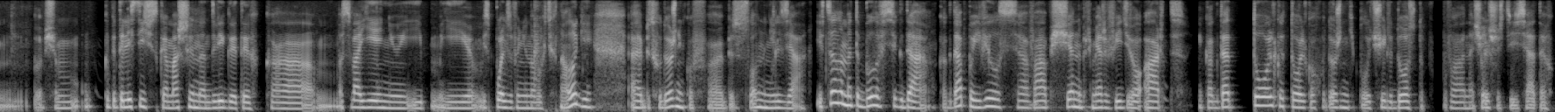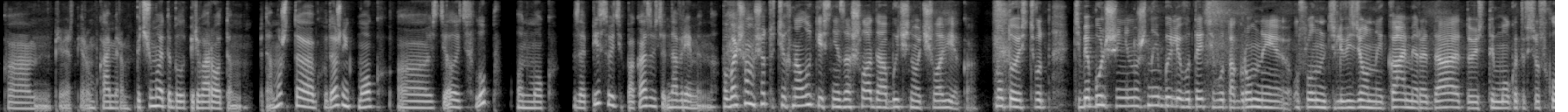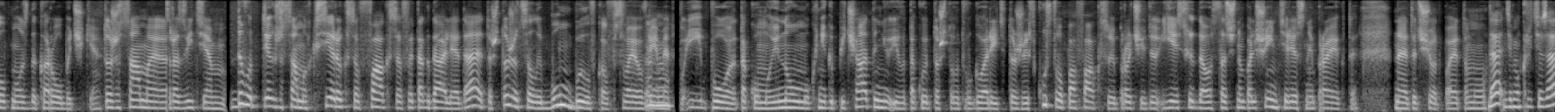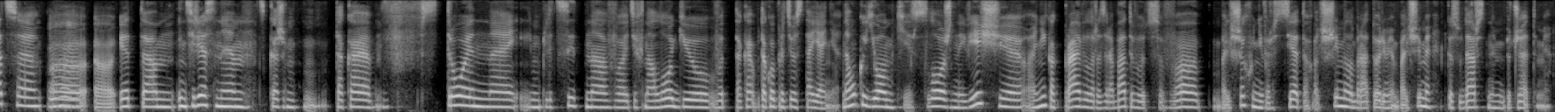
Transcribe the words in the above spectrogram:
в общем, капиталистическая машина двигает их к освоению и, и использованию новых технологий, э, без художников, э, безусловно, нельзя. И в целом это было всегда. Когда появился вообще, например, видеоарт, и когда только-только художники получили доступ в начале 60-х к, например, первым камерам. Почему это было переворотом? Потому что художник мог э, сделать луп, он мог записывать и показывать одновременно. По большому счету технология снизошла до обычного человека. Ну, то есть, вот тебе больше не нужны были вот эти вот огромные, условно, телевизионные камеры, да, то есть ты мог это все схлопнулось до коробочки. То же самое с развитием, да вот тех же самых ксероксов, факсов и так далее, да, это что же целый бум был в, в свое время угу. и по такому иному книгопечатанию, и вот такое то, что вот вы говорите, тоже искусство по факсу и прочее. Есть всегда достаточно большие интересные проекты на этот счет, поэтому... Да, демократизация угу. э, это интересная, скажем, скажем, такая встроенная имплицитно в технологию вот такая, такое противостояние. Наукоемкие, сложные вещи, они, как правило, разрабатываются в больших университетах, большими лабораториями, большими государственными бюджетами.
